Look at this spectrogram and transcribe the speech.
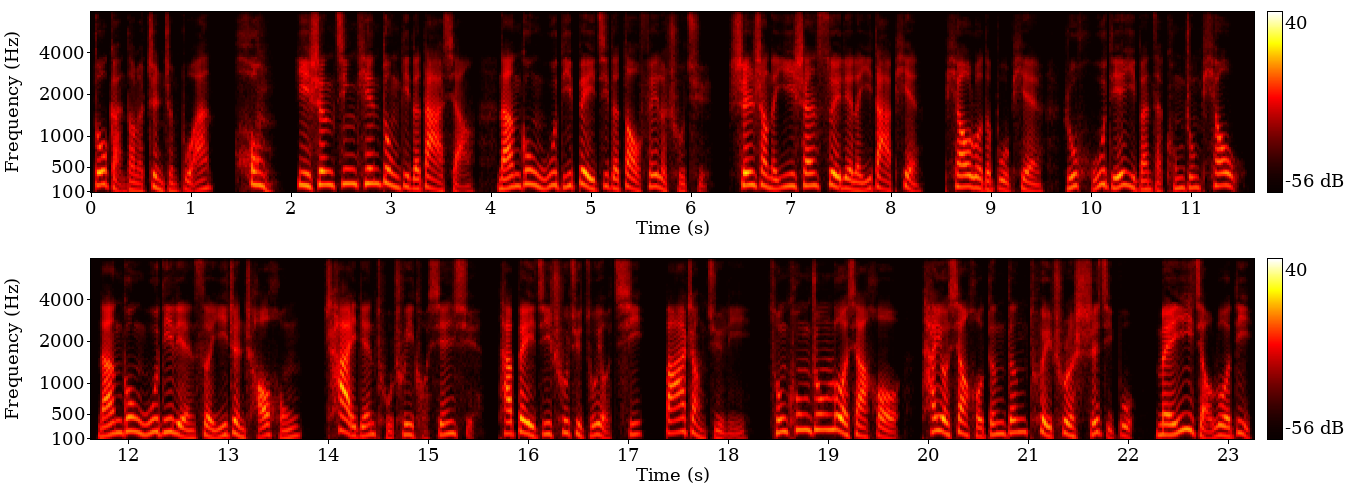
都感到了阵阵不安。轰！一声惊天动地的大响，南宫无敌被击的倒飞了出去，身上的衣衫碎裂了一大片。飘落的布片如蝴蝶一般在空中飘舞，南宫无敌脸色一阵潮红，差一点吐出一口鲜血。他被击出去足有七八丈距离，从空中落下后，他又向后噔噔退出了十几步，每一脚落地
